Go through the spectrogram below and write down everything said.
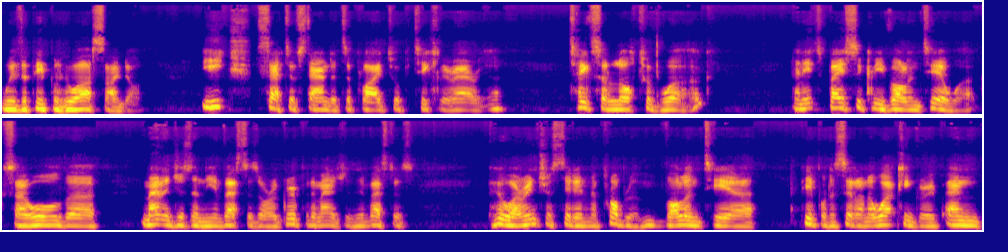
with the people who are signed on. Each set of standards applied to a particular area takes a lot of work and it's basically volunteer work. So all the managers and the investors, or a group of the managers and investors who are interested in the problem, volunteer people to sit on a working group, and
